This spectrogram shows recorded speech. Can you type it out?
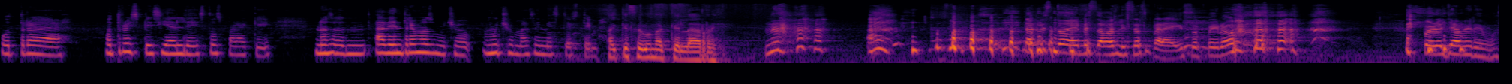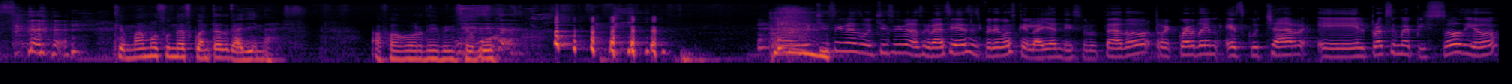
otra, otro especial de estos para que nos adentremos mucho, mucho más en estos temas. Hay que hacer una aquelarre. Tal vez todavía no estamos listas para eso, pero pero ya veremos. Quemamos unas cuantas gallinas a favor de Belcebú. muchísimas, muchísimas gracias. Esperemos que lo hayan disfrutado. Recuerden escuchar eh, el próximo episodio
